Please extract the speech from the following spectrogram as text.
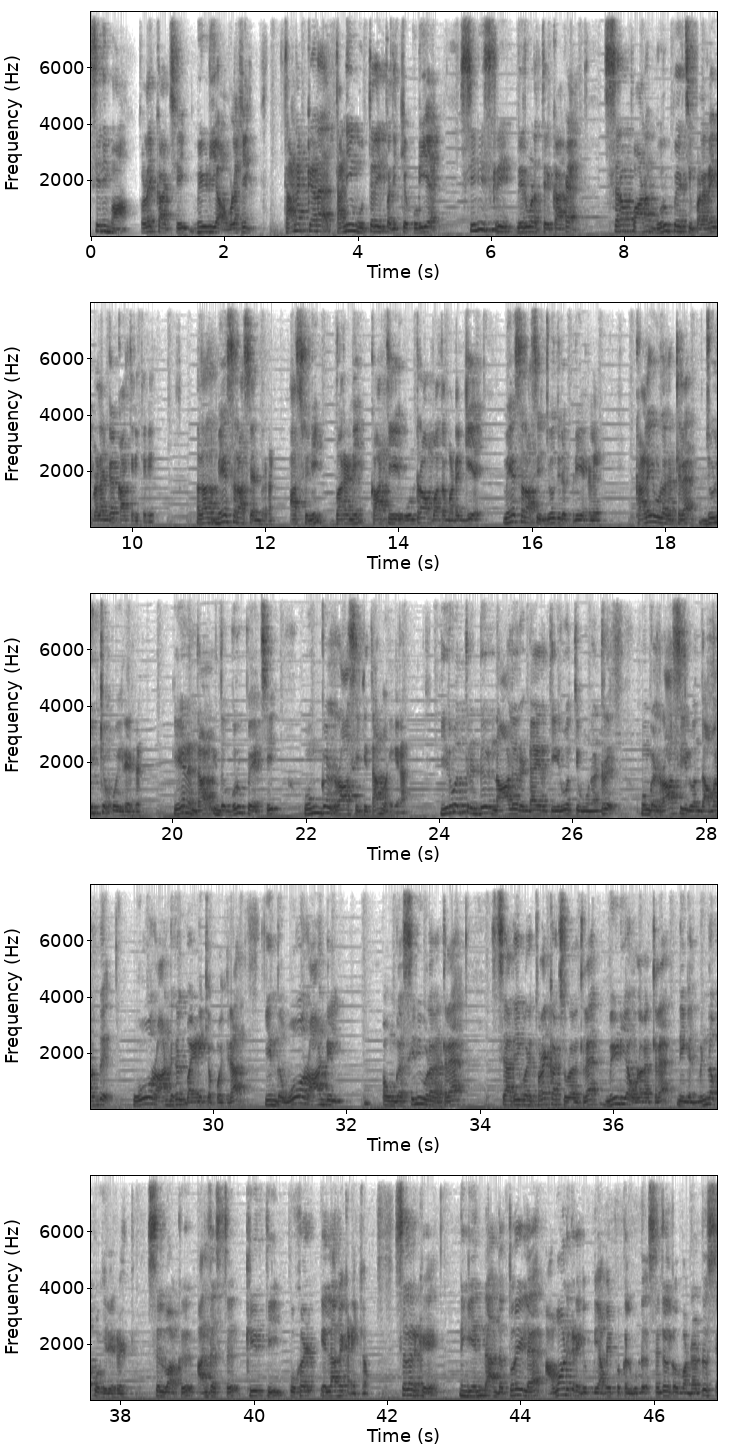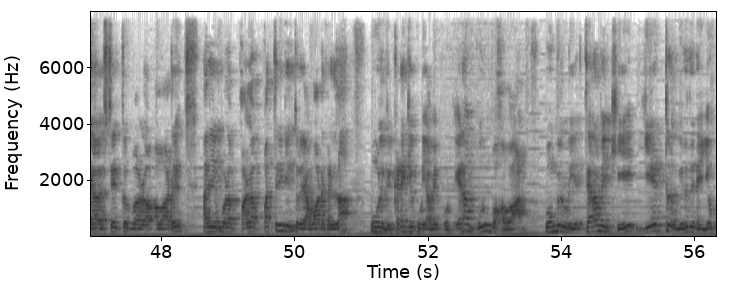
Cinema தொலைக்காட்சி media உலகில் தனக்கென தனி முத்திரை பதிக்கக்கூடிய சினி ஸ்கிரீன் நிறுவனத்திற்காக சிறப்பான குரு பயிற்சி பலனை வழங்க காத்திருக்கிறேன். அதாவது மேசராசி என்பர்கள் அஸ்வினி பரணி கார்த்திகை ஒன்றாம் பாதம் அடங்கிய மேசராசி ஜோதிட பிரியர்களே கலை உலகத்தில் ஜொலிக்க போகிறீர்கள். ஏனென்றால் இந்த குரு பயிற்சி உங்கள் ராசிக்கு தான் வருகிறார். இருபத்தி ரெண்டு நாலு ரெண்டாயிரத்தி இருபத்தி மூணு அன்று உங்கள் ராசியில் வந்து அமர்ந்து ஓர் ஆண்டுகள் பயணிக்கப் போகிறார். இந்த ஓர் ஆண்டில் உங்கள் சினி உலகத்தில் அதே மாதிரி தொலைக்காட்சி உலகத்தில் மீடியா உலகத்தில் நீங்கள் மின்னப் போகிறீர்கள். செல்வாக்கு அந்தஸ்து கீர்த்தி புகழ் எல்லாமே கிடைக்கும். சிலருக்கு நீங்கள் என்ன அந்த துறையில் அவார்டு கிடைக்கக்கூடிய அமைப்புகள் உண்டு. Central government state government award அதே போல் பல பத்திரிகை துறை அவார்டுகள்லாம் உங்களுக்கு கிடைக்கக்கூடிய அமைப்பு உண்டு. ஏன்னா குரு பகவான் உங்களுடைய திறமைக்கு ஏற்ற விருதினையும்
